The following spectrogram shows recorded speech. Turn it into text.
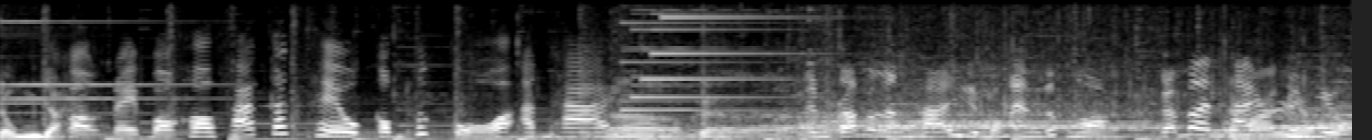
Đúng vậy. Còn này bò kho phá cách theo công thức của anh Thái. À ok. Em cảm ơn anh Thái vì món ăn rất ngon. Cảm ơn anh Cảm Thái rất là nhiều. nhiều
